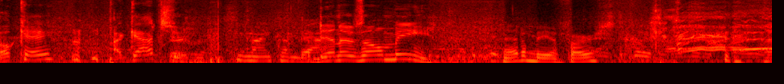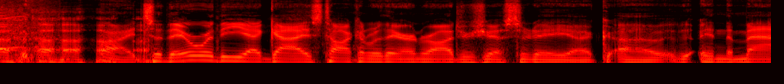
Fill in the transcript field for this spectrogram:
Okay, I got you. You might come down. Dinner's on me. That'll be a first. All right, so there were the uh, guys talking with Aaron Rodgers yesterday uh, uh, in the match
